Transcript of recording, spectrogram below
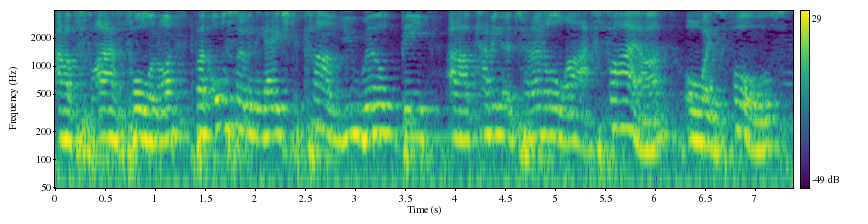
uh, fire fallen on. But also in the age to come, you will be uh, having eternal life. Fire always falls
